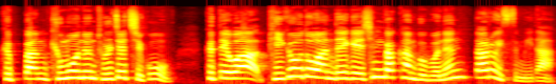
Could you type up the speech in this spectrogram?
급감 규모는 둘째치고 그때와 비교도 안 되게 심각한 부분은 따로 있습니다.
